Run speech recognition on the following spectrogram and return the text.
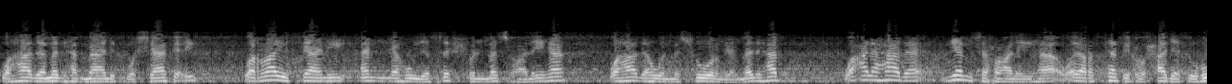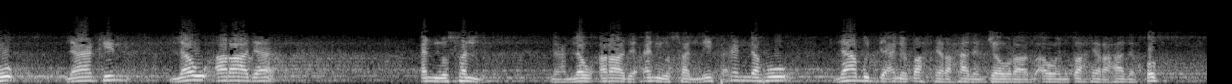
وهذا مذهب مالك والشافعي والرأي الثاني أنه يصح المسح عليها وهذا هو المشهور من المذهب وعلى هذا يمسح عليها ويرتفع حدثه لكن لو أراد أن يصلي نعم لو أراد أن يصلي فإنه لا بد أن يطهر هذا الجورب أو أن يطهر هذا الخف.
